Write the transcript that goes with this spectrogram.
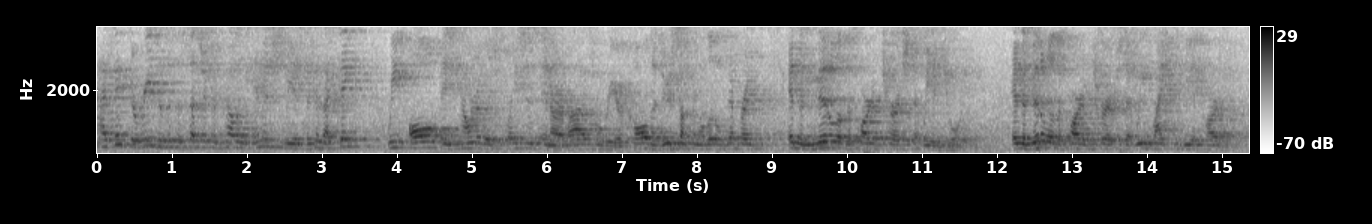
and I think the reason this is such a compelling image to me is because I think we all encounter those places in our lives where we are called to do something a little different in the middle of the part of church that we enjoy, in the middle of the part of church that we like to be a part of.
